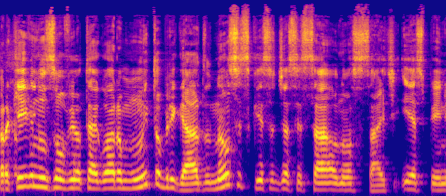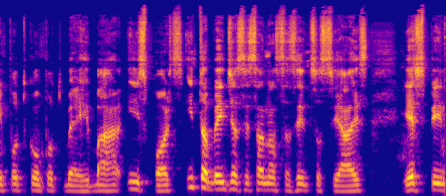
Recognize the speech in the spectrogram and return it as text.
Para quem nos ouviu até agora, muito obrigado. Não se esqueça de acessar o nosso site espn.com.br esportes e também de acessar nossas redes sociais, ESPN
